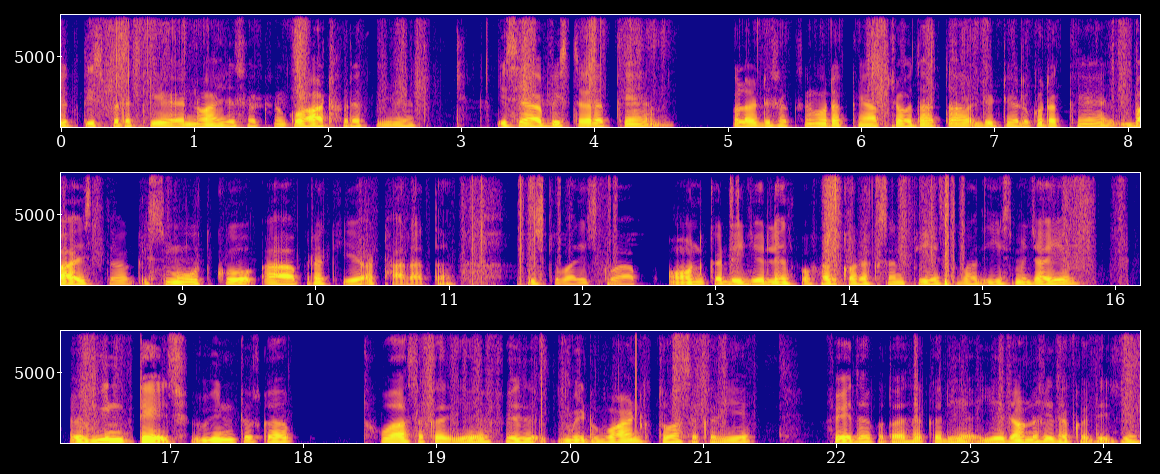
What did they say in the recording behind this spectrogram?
इकतीस पर रखिए। नॉइज़ डिस्ट्रक्शन को आठ पर रखिए। इसे आप बीस तक रखें। कलर डिस्ट्रक्शन को रखें आप चौदह तक। डिटेल को रखें बाईस तक। स्मूथ को आप रखिए अट्ठारह तक। उसके बाद इसको आप ऑन कर दीजिए लेंस प्रोफ़ाइल करेक्शन। फिर इसके बाद इसमें जाइए। विंटेज विंटेज का आप थोड़ा सा करिए। फिर मिड वाइंड थोड़ा सा करिए। फेदर को थोड़ा सा करिए, ये राउंड सीधा कर दीजिए।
